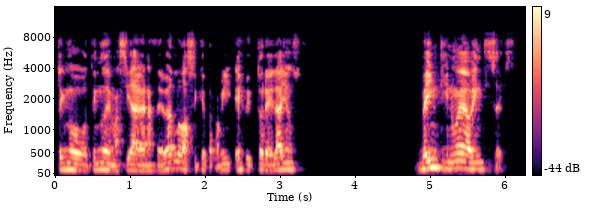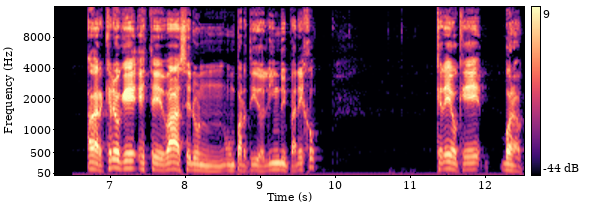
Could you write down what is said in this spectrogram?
tengo, tengo demasiadas ganas de verlo, así que para mí es victoria de Lions 29 a 26. A ver, creo que este va a ser un, un partido lindo y parejo. Creo que, bueno,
